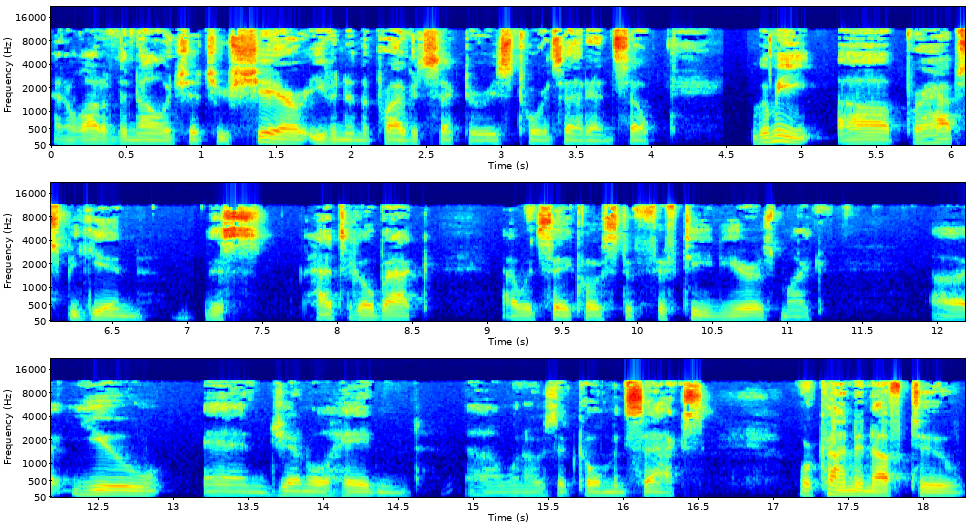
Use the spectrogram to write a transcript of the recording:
and a lot of the knowledge that you share, even in the private sector, is towards that end. So let me uh, perhaps begin. This had to go back, I would say, close to 15 years, Mike. Uh, you and General Hayden, uh, when I was at Goldman Sachs, were kind enough to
